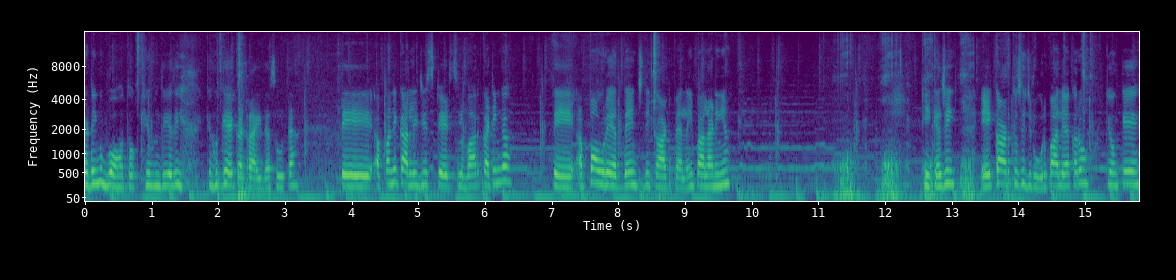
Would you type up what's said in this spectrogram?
ਕਟਿੰਗ ਬਹੁਤ ਔਖੀ ਹੁੰਦੀ ਇਹਦੀ, ਕਿਉਂਕਿ ਇਹ ਕਟਰਾਈ ਦਾ ਸੂਟ ਹੈ। ਤੇ ਆਪਾਂ ਨੇ ਕਰ ਲਈ ਜੀ ਸਟੇਟ ਸਲਵਾਰ ਕਟਿੰਗ ਤੇ ਆਪਾਂ ਉਰੇ ਅੱਧੇ ਇੰਚ ਦੀ ਕਾਟ ਪਹਿਲਾਂ ਹੀ ਪਾ ਲੈਣੀ ਆ। ਠੀਕ ਹੈ ਜੀ, ਇਹ ਕਾਟ ਤੁਸੀਂ ਜ਼ਰੂਰ ਪਾ ਲਿਆ ਕਰੋ, ਕਿਉਂਕਿ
